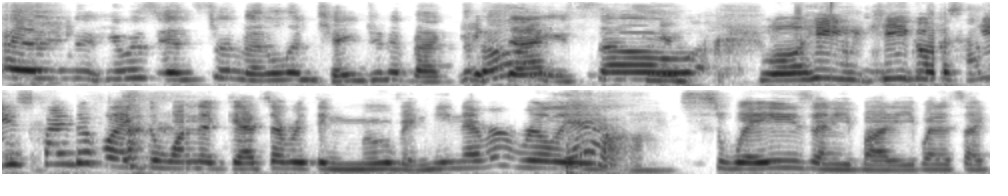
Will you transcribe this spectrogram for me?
and he was instrumental in changing it back to Donnie. Exactly. So Well, he he goes. He's kind of like the one that gets everything moving. He never really yeah, sways anybody, but it's like,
